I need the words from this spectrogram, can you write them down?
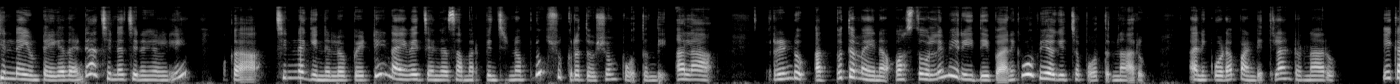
చిన్నవి ఉంటాయి కదండి ఆ చిన్న శనగల్ని ఒక చిన్న గిన్నెలో పెట్టి నైవేద్యంగా సమర్పించినప్పుడు శుక్రదోషం పోతుంది. అలా రెండు అద్భుతమైన వస్తువుల్ని మీరు ఈ దీపానికి ఉపయోగించబోతున్నారు అని కూడా పండితులు అంటున్నారు. ఇక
